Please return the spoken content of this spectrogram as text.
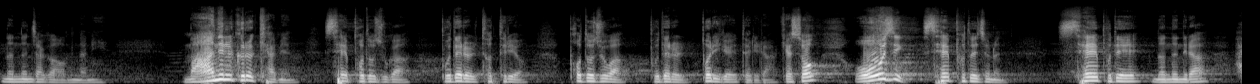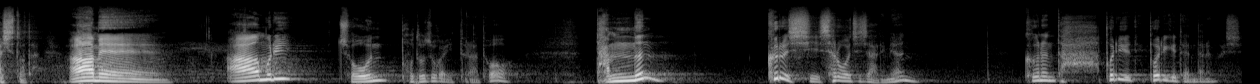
넣는 자가 없나니 만일 그렇게 하면 새 포도주가 부대를 터뜨려 포도주와 부대를 버리게 되리라. 계속 오직 새 포도주는 새 부대에 넣느니라 하시도다. 아멘. 아무리 좋은 포도주가 있더라도 담는 그릇이 새로워지지 않으면 그거는 다 버리, 버리게 된다는 것이.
